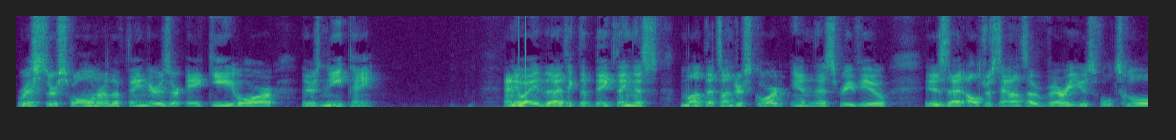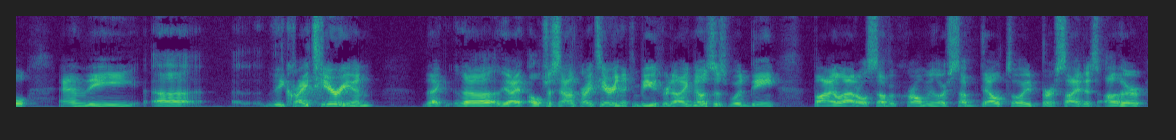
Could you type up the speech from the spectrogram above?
wrists are swollen or the fingers are achy or there's knee pain. Anyway, the, I think the big thing this month that's underscored in this review is that ultrasound's a very useful tool, and the uh, the criterion that the, the ultrasound criterion that can be used for diagnosis would be bilateral subacromial or subdeltoid bursitis. Other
